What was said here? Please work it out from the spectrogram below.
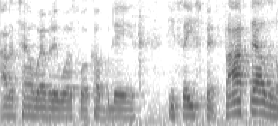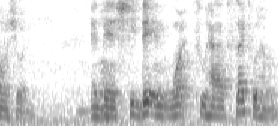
out of town wherever they was for a couple days. He said he spent five thousand on Shorty, and then she didn't want to have sex with him,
